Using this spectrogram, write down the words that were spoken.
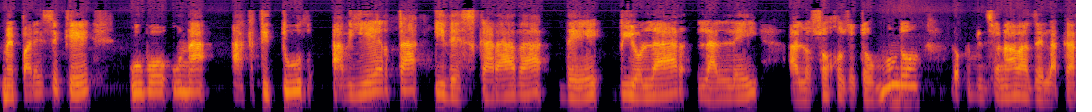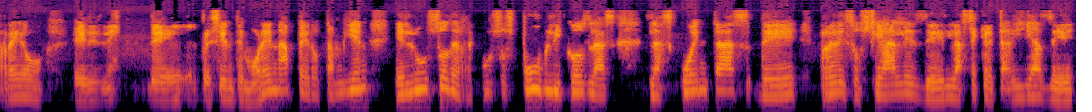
Me parece que hubo una actitud abierta y descarada de violar la ley a los ojos de todo el mundo, lo que mencionabas del acarreo eh, del presidente Morena, pero también el uso de recursos públicos, las, las cuentas de redes sociales de las secretarías de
